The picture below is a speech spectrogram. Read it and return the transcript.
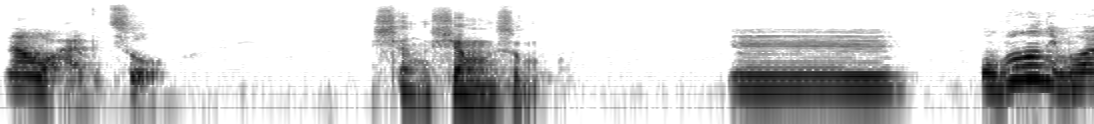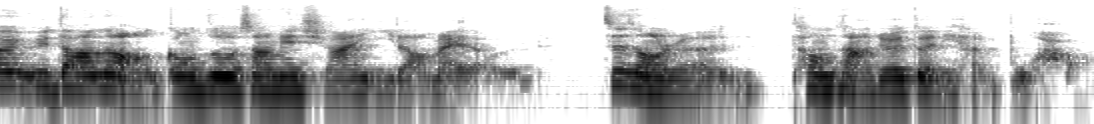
那我还不错。像像什么？嗯，我不知道你们会遇到那种工作上面喜欢倚老卖老的人，这种人通常就会对你很不好，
